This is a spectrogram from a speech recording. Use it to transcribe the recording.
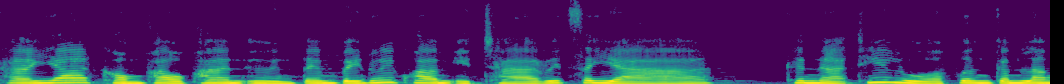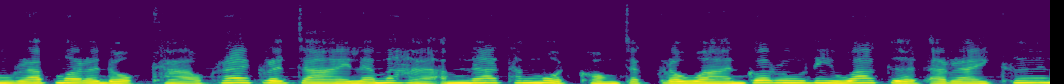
ทายาทของเผ่าพันธุ์อื่นเต็มไปด้วยความอิจฉาริษยา ขณะที่หลัวเฟิงกำลังรับมรดกข่าวแพร่กระจายและมหาอำนาจทั้งหมดของจักรวาลก็รู้ดีว่าเกิดอะไรขึ้น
